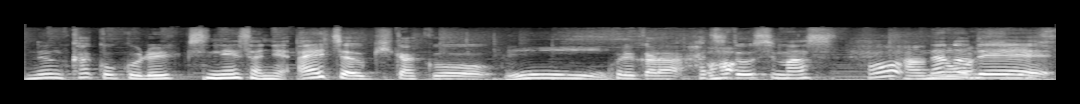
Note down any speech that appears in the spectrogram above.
ヌン過去歴史姉さんに会えちゃう企画を。これから発動します。楽なので。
